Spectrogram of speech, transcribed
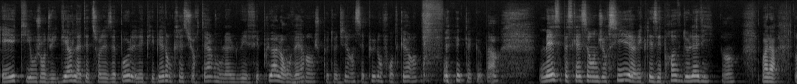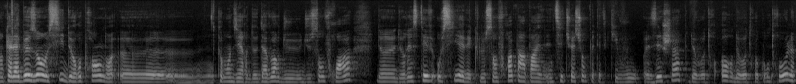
et qui aujourd'hui garde la tête sur les épaules et les pieds bien ancrés sur terre, on la lui fait plus à l'envers, hein, je peux te dire, hein, c'est plus l'enfant de cœur, quelque part mais c'est parce qu'elle s'est endurcie avec les épreuves de la vie. Hein. Voilà. Donc elle a besoin aussi de reprendre, euh, comment dire, d'avoir du, sang-froid, de, rester aussi avec le sang-froid par rapport à une situation peut-être qui vous échappe de votre hors de votre contrôle,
